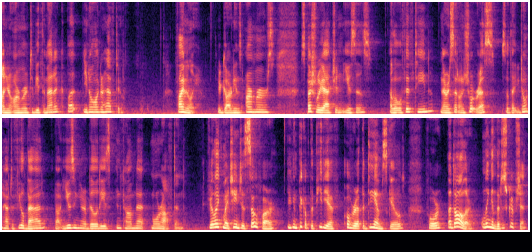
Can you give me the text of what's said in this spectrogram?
on your armor to be thematic, but you no longer have to. Finally, your Guardian's armor's special reaction uses at level 15 now are set on short rests so that you don't have to feel bad about using your abilities in combat more often. If you like my changes so far, you can pick up the PDF over at the DM's Guild for a dollar. Link in the description.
